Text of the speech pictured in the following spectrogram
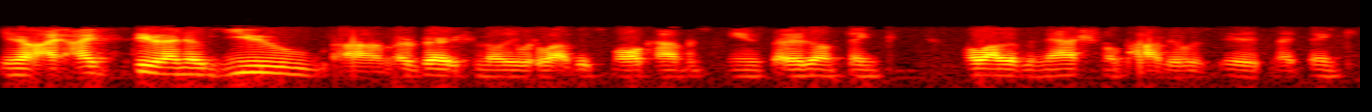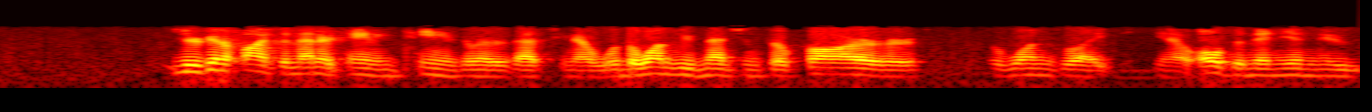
you know, I, I Steven, I know you um, are very familiar with a lot of the small conference teams, but I don't think a lot of the national populace is. And I think you're going to find some entertaining teams, whether that's you know the ones we've mentioned so far, or the ones like you know Old Dominion, who,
